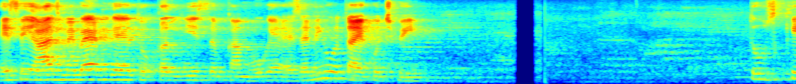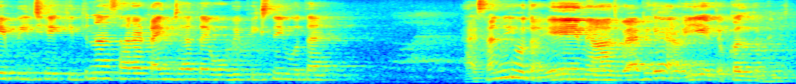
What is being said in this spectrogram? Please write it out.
ऐसे आज मैं बैठ गया तो कल ये सब काम हो गया, ऐसा नहीं होता है कुछ भी। तो उसके पीछे कितना सारा टाइम जाता है, वो भी फिक्स नहीं होता है। ऐसा नहीं होता। ये मैं आज बैठ गया, ये तो कल तो मैंने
